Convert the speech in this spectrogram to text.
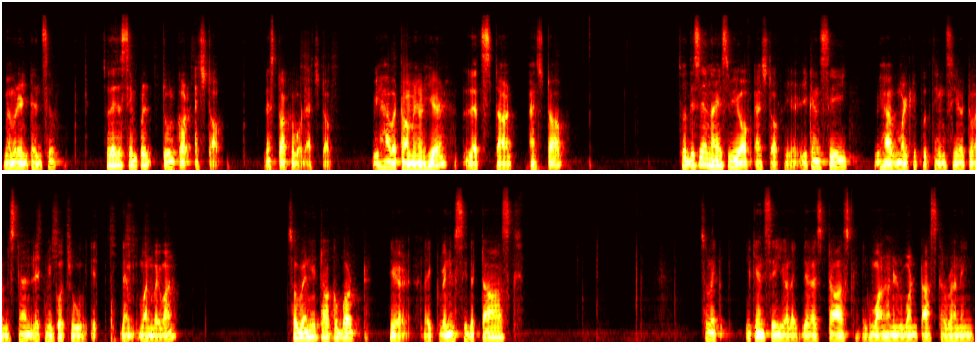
memory intensive. So there's a simple tool called HTOP. Let's talk about HTOP. We have a terminal here. Let's start HTOP. So this is a nice view of HTOP here. You can see we have multiple things here to understand. Let me go through it, them one by one. So when you talk about here, like when you see the task, so like you can see here, like there's task, like 101 tasks are running.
